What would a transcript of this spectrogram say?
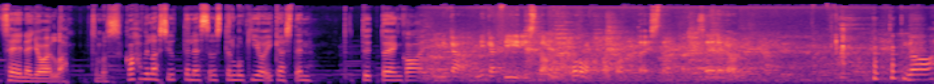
Seinäjoella semmoisessa kahvilassa juttelemaan semmoisten lukioikäisten tyttöjen kanssa. Mikä, mikä fiilistä on koronarokotteista Seinäjoella? No,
